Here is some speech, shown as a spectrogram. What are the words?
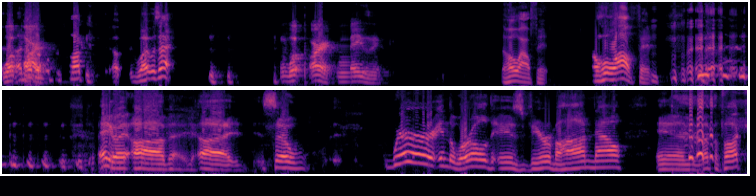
What part? what the fuck? Uh, what was that? What part? Amazing. The whole outfit. A whole outfit. anyway, um, uh, so where in the world is Veer Mahaan now? And what the fuck?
